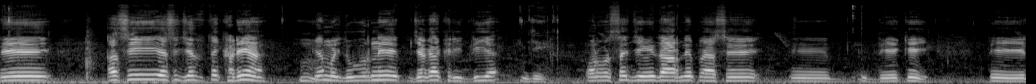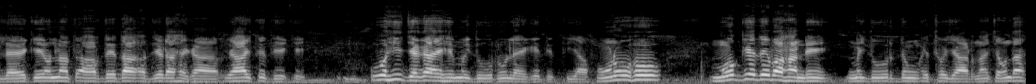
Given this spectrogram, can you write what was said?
ਤੇ ਅਸੀਂ ਇਸ ਜਿੱਦ ਤੇ ਖੜੇ ਆ ਕਿ ਮਜ਼ਦੂਰ ਨੇ ਜਗ੍ਹਾ ਖਰੀਦੀ ਆ ਜੀ। ਔਰ ਉਸੇ ਜ਼ਿਮੀਂਦਾਰ ਨੇ ਪੈਸੇ ਦੇ ਕੇ ਤੇ ਲੈ ਕੇ ਉਹਨਾਂ ਤੋਂ ਆਪਦੇ ਦਾ ਜਿਹੜਾ ਹੈਗਾ ਵਿਆਜ ਤੇ ਦੇ ਕੇ ਉਹੀ ਜਗ੍ਹਾ ਇਹ ਮਜ਼ਦੂਰ ਨੂੰ ਲੈ ਕੇ ਦਿੱਤੀ ਆ। ਹੁਣ ਉਹ ਮੋਗੇ ਦੇ ਬਹਾਨੇ ਮਜ਼ਦੂਰ ਨੂੰ ਇੱਥੋਂ ਜਾੜਨਾ ਚਾਹੁੰਦਾ।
